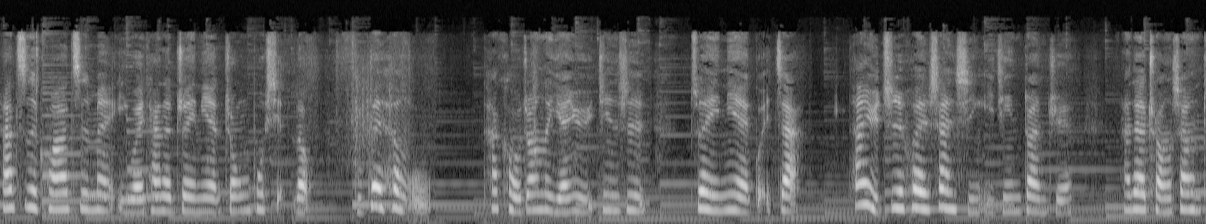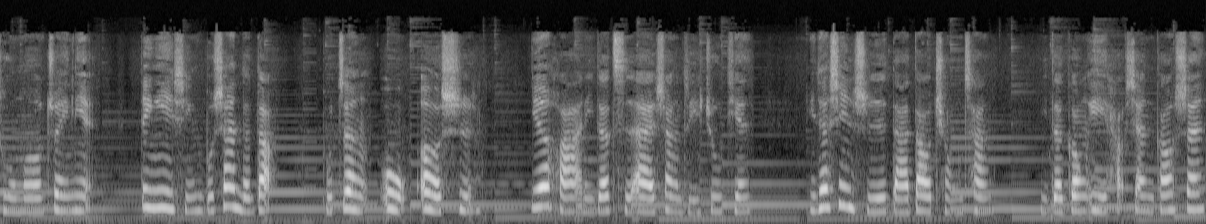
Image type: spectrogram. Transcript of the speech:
他自夸自媚，以为他的罪孽终不显露，不被恨恶。他口中的言语尽是罪孽诡诈，他与智慧善行已经断绝。他在床上涂抹罪孽，定义行不善的道，不正恶恶事。耶和华，你的慈爱上及诸天，你的信实达到穹苍，你的公义好像高山，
